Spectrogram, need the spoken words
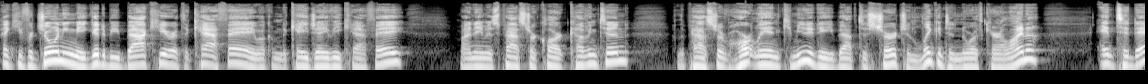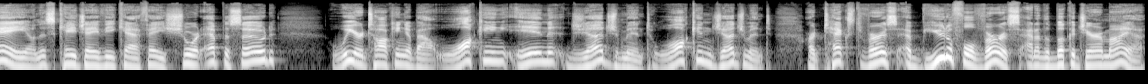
Thank you for joining me. Good to be back here at the cafe. Welcome to KJV Cafe. My name is Pastor Clark Covington. I'm the pastor of Heartland Community Baptist Church in Lincolnton, North Carolina. And today, on this KJV Cafe short episode, we are talking about walking in judgment. Walk in judgment. Our text verse, a beautiful verse out of the book of Jeremiah,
